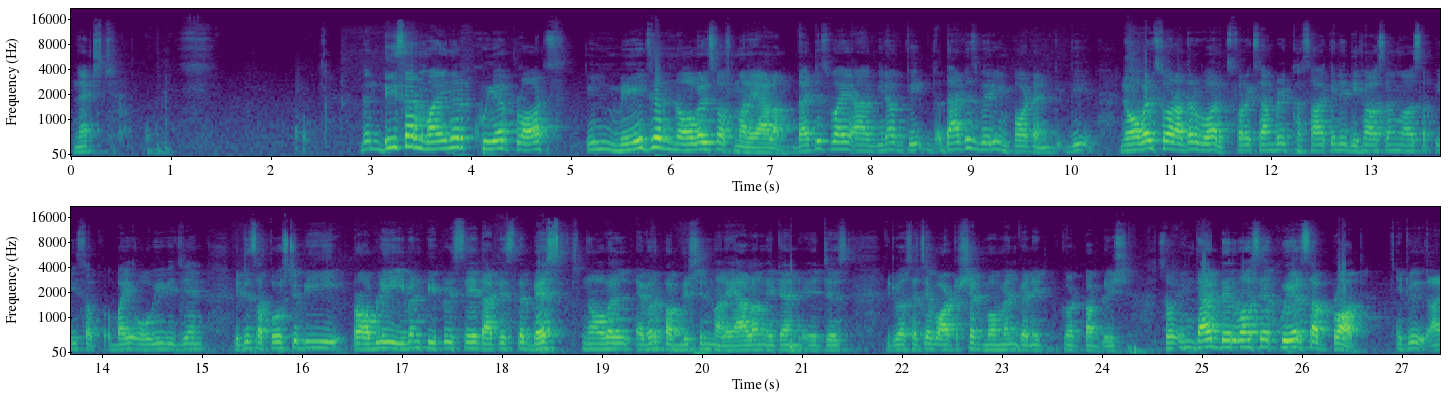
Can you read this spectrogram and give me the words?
Next. Then these are minor queer plots in major novels of Malayalam. That is why uh, you know the, that is very important. The, novels or other works, for example, Khasakkinte Itihasam was is by O.V. Vijayan. It is supposed to be probably even people say that is the best novel ever published in Malayalam. It and it is it was such a watershed moment when it got published. So in that there was a queer subplot. It, I,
